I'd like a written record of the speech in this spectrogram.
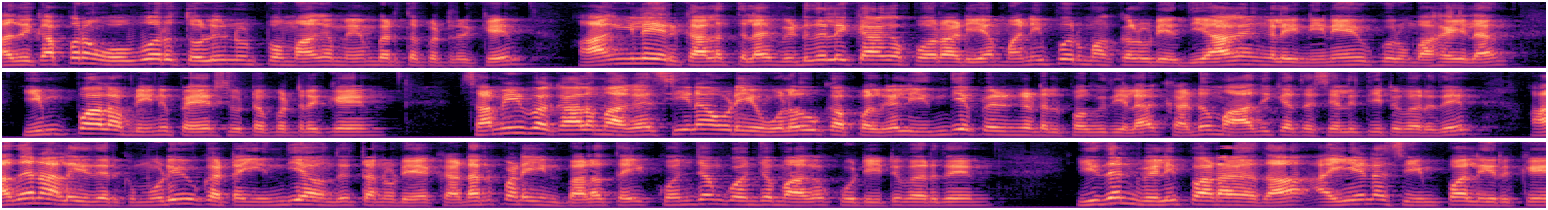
அதுக்கப்புறம் ஒவ்வொரு தொழில்நுட்பமாக மேம்படுத்தப்பட்டிருக்கு. ஆங்கிலேயர் காலத்தில் விடுதலைக்காக போராடிய மணிப்பூர் மக்களுடைய தியாகங்களை நினைவு கூறும் வகையில் இம்பால் அப்படின்னு பெயர் சூட்டப்பட்டிருக்கு. சமீப காலமாக சீனாவுடைய உளவு கப்பல்கள் இந்திய பெருங்கடல் பகுதியில் கடும் ஆதிக்கத்தை செலுத்திட்டு வருது. அதனால் இதற்கு முடிவு கட்ட இந்தியா வந்து தன்னுடைய கடற்படையின் பலத்தை கொஞ்சம் கொஞ்சமாக கூட்டிட்டு வருது. இதன் வெளிப்பாடாக தான் ஐஎன்எஸ் இம்பால் இருக்கு.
